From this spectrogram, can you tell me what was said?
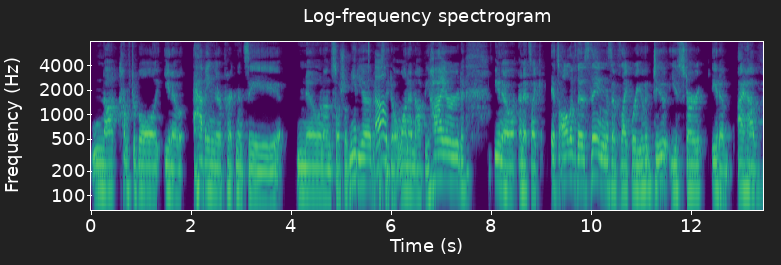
not comfortable, you know, having their pregnancy known on social media because oh. they don't want to not be hired you know and it's like it's all of those things of like where you would do you start you know i have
